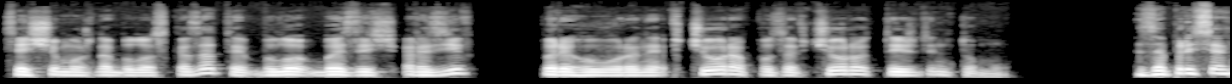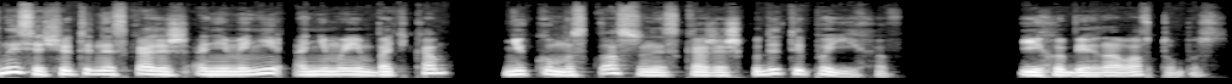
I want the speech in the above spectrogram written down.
Все, що можна було сказати, було безліч разів переговорене вчора, позавчора, тиждень тому. Заприсягнися, що ти не скажеш ані мені, ані моїм батькам, нікому з класу не скажеш, куди ти поїхав. Їх обігнав автобус.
